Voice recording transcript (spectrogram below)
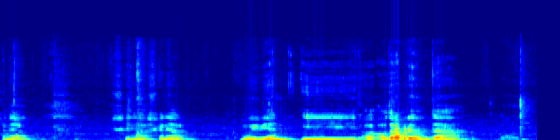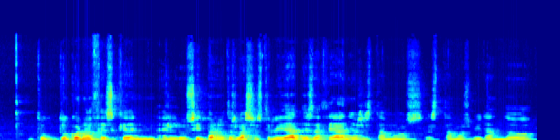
Genial, genial, genial. Muy bien. Y otra pregunta. Tú, conoces que en, Lucid para nosotros la sostenibilidad desde hace años estamos, estamos virando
